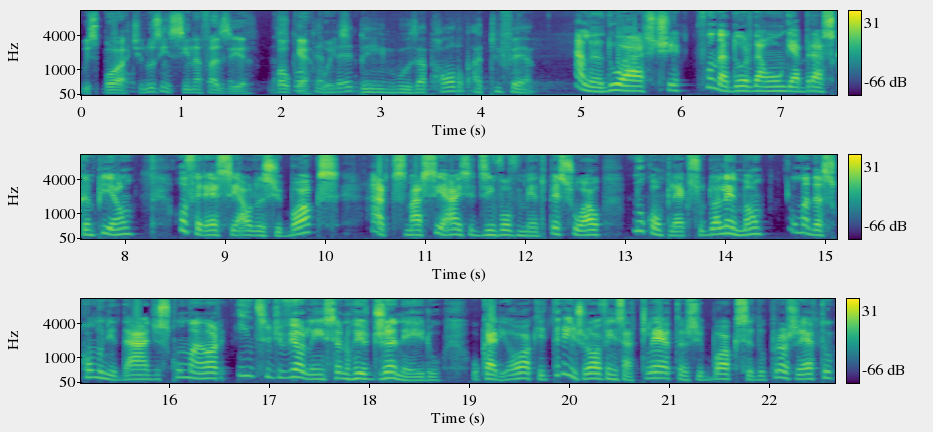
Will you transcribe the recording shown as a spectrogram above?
O esporte nos ensina a fazer qualquer coisa. Alain Duarte, fundador da ONG Abraço Campeão, oferece aulas de boxe, artes marciais e desenvolvimento pessoal no Complexo do Alemão, uma das comunidades com maior índice de violência no Rio de Janeiro. O Carioca e três jovens atletas de boxe do projeto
